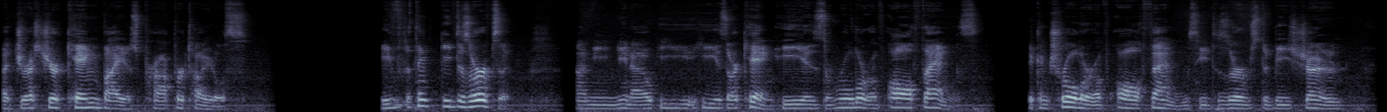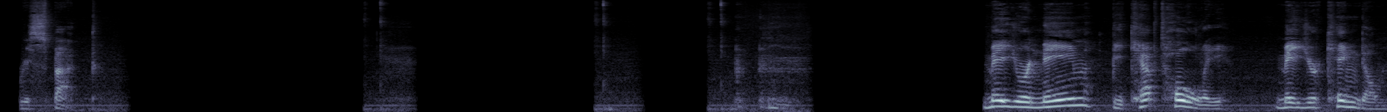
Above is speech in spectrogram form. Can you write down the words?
Address your king by his proper titles. I think he deserves it. I mean, you know, he, he is our king. He is the ruler of all things, the controller of all things. He deserves to be shown respect. May your name be kept holy. May your kingdom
